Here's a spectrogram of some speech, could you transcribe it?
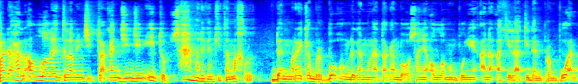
Padahal Allah lah yang telah menciptakan jin-jin itu. Sama dengan kita makhluk. Dan mereka berbohong dengan mengatakan bahwasanya Allah mempunyai anak laki-laki dan perempuan.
